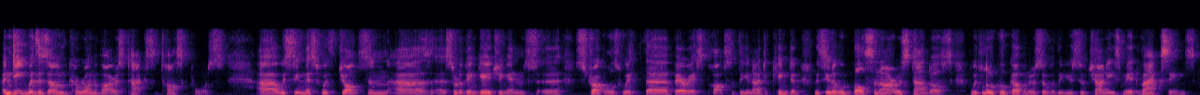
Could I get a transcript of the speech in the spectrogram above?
Indeed, with his own coronavirus tax, task force. Uh, we've seen this with Johnson uh, uh sort of engaging in uh, struggles with uh, various parts of the United Kingdom. We've seen it with Bolsonaro standoffs with local governors over the use of Chinese made vaccines.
